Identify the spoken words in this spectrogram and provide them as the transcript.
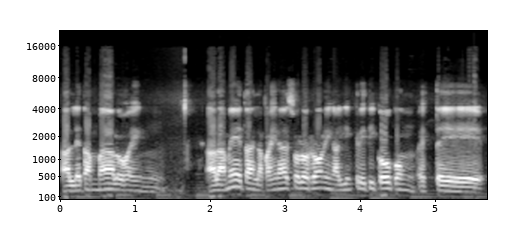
atletas malos a la meta, en la página de Solo Running, alguien criticó con este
